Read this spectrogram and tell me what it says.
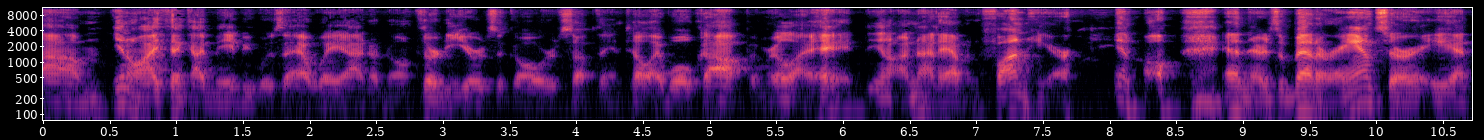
um, you know, I think I maybe was that way, I don't know, 30 years ago or something until I woke up and realized, hey, you know, I'm not having fun here. you know, and there's a better answer. And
